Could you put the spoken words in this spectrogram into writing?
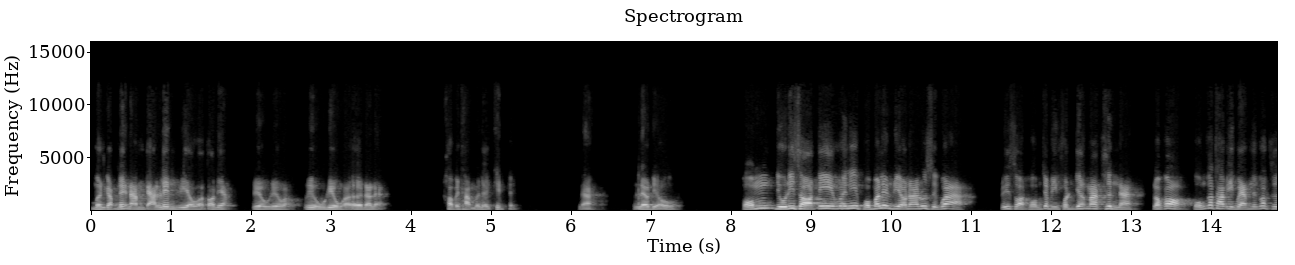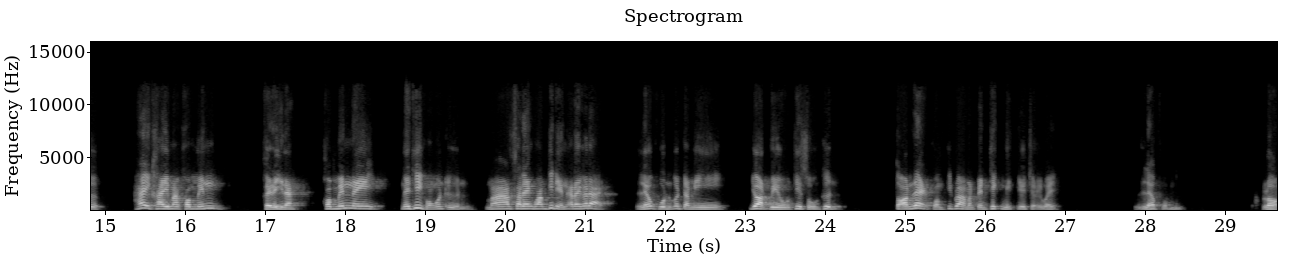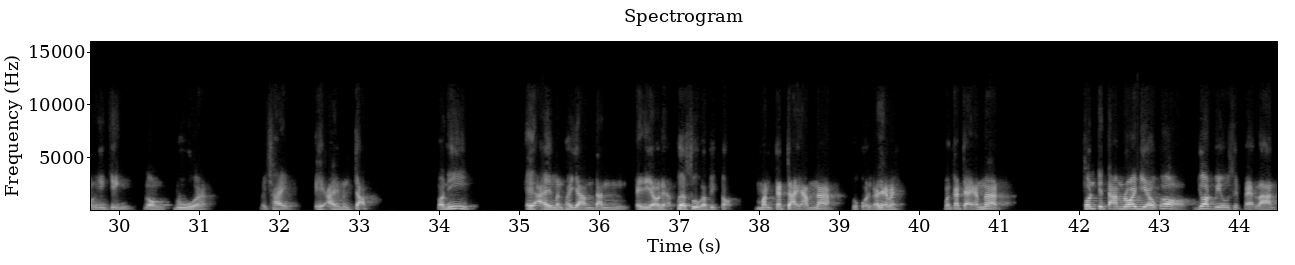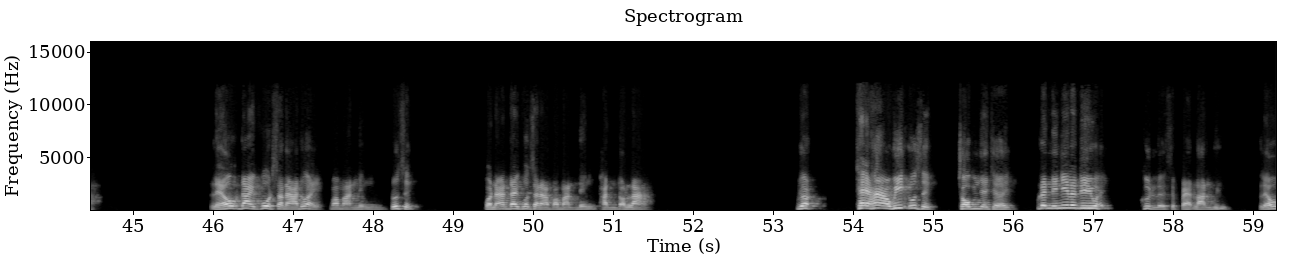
เหมือนกับแนะนำการเล่นเรียวอะตอนเนี้ยเรียวเรียวอะเรียวเรียวอะเออนั่นแหละ เข้าไปทำไปเลยคลิปหนึ่งนะแล้วเดี๋ยว ผมอยู่รีสอร์ทนี่วันนี้ผมมาเล่นเรียวนะ รู้สึกว่า รีสอร์ทผมจะมีคนเยอะมากขึ้นนะ แล้วก็ผมก็ทำอีกแบบหนึ่งก็คือ ให้ใครมาคอมเมนต์เคยได้ยินนะคอมเมนต์ในในที่ของคนอื่น มาแสดงความคิดเห็นอะไรก็ได้ แล้วคุณก็จะมียอดวิวที่สูงขึ้น ตอนแรกผมคิดว่ามันเป็นเทคนิคเฉยๆเว้ยแล้วผมลองจริง ๆ ลองดูอะไม่ใช่ AI มันจับ ตอนนี้ AI มันพยายามดันไอเดียวเนี่ย เพื่อสู้กับ TikTok มันกระจายอำนาจ ทุกคนเข้าใจไหมมันกระจายอำนาจ คนติดตามร้อยเดียวก็ยอดวิวสิบแปดล้าน แล้วได้โฆษณาด้วยประมาณหนึ่งรู้สึกวันนั้นได้โฆษณาประมาณหนึ่งพันดอลลาร์ยอดแค่ห้าวิรู้สึกชมเฉยๆเล่นในนี้แล้วดีไว้ ขึ้นเลยสิบแปดล้านวิว แล้ว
